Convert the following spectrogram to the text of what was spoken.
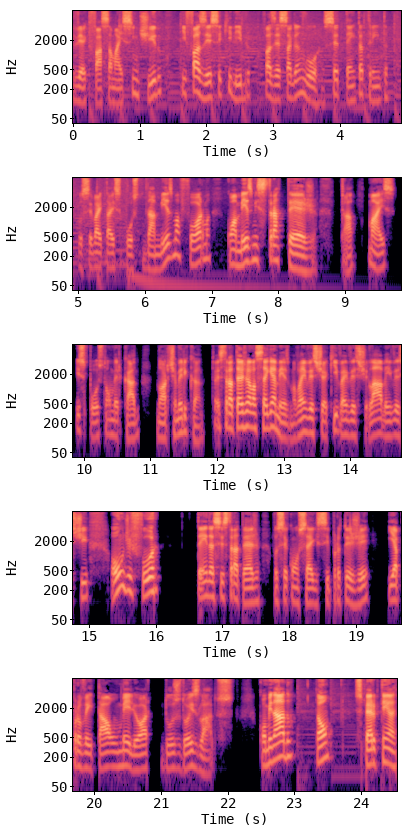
ver que faça mais sentido e fazer esse equilíbrio, fazer essa gangorra. 70-30, você vai estar exposto da mesma forma, com a mesma estratégia tá? mas exposto ao mercado norte-americano. Então a estratégia ela segue a mesma, vai investir aqui, vai investir lá, vai investir onde for, tendo essa estratégia, você consegue se proteger e aproveitar o melhor dos dois lados. Combinado? Então, espero que tenha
